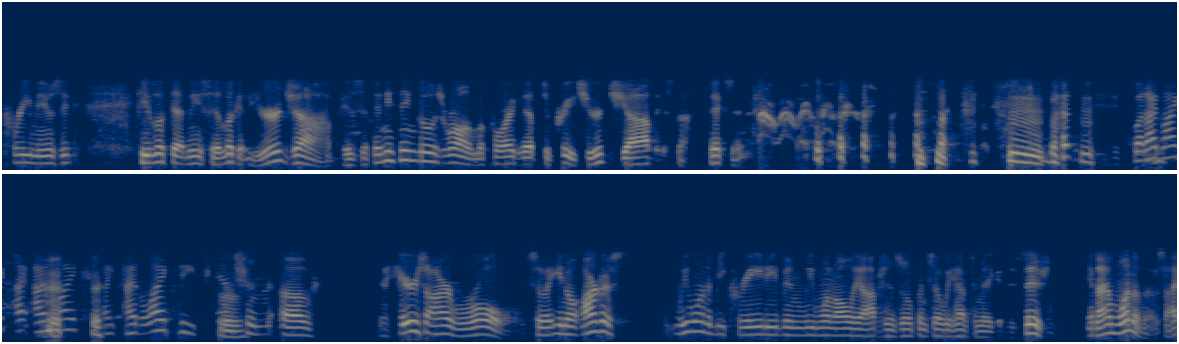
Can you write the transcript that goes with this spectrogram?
pre-music, he looked at me and said, "Look, at your job is if anything goes wrong before I get up to preach, your job is to fix it." Hmm. but but I like I, I like I, I like the tension of here's our role. So you know, artists we want to be creative and we want all the options open, so we have to make a decision. And I'm one of those. I,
